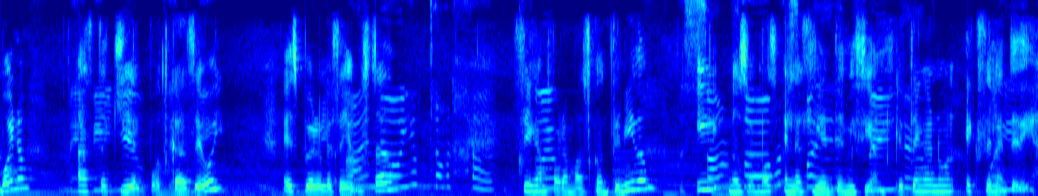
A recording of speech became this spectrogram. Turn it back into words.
Bueno, hasta aquí el podcast de hoy. Espero les haya gustado. Sigan para más contenido y nos vemos en la siguiente emisión. Que tengan un excelente día.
